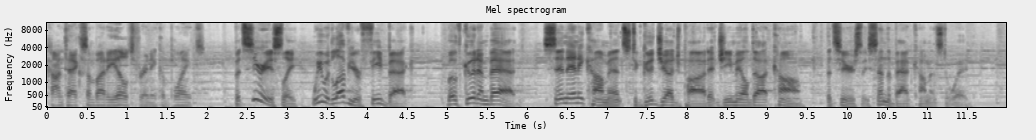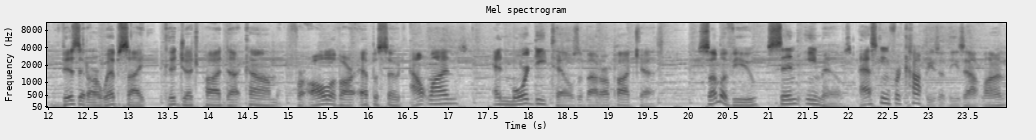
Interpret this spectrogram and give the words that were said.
Contact somebody else for any complaints. But seriously, we would love your feedback, both good and bad. Send any comments to goodjudgepod at gmail.com. But seriously, send the bad comments to Wade. Visit our website, goodjudgepod.com, for all of our episode outlines and more details about our podcast. Some of you send emails asking for copies of these outlines.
